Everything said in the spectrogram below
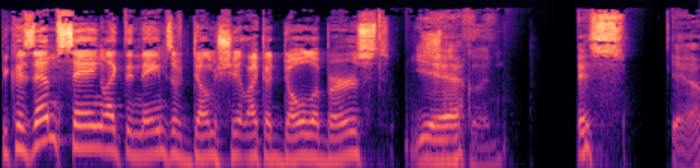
Because them saying like the names of dumb shit like Adolla Burst, Yeah. so good. it's yeah,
